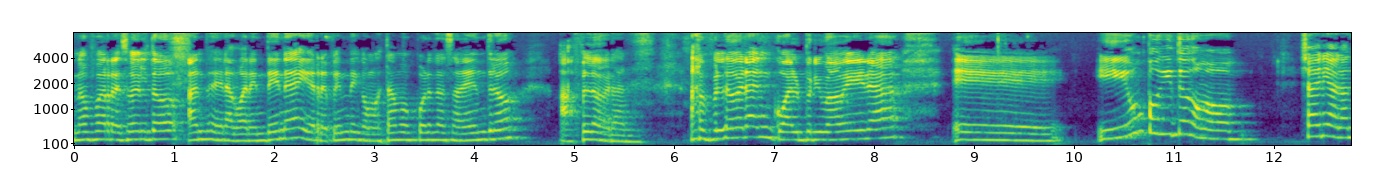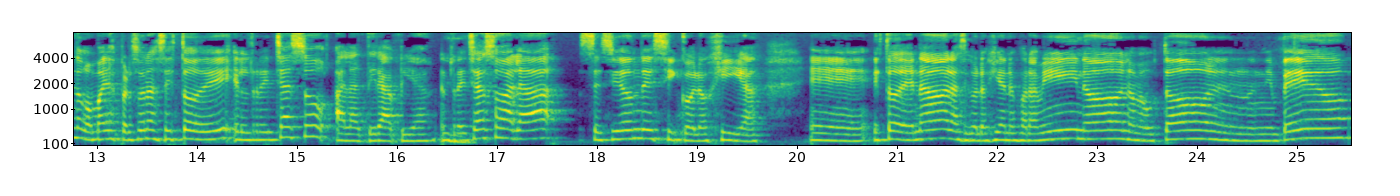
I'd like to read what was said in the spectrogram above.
no fue resuelto antes de la cuarentena y de repente como estamos puertas adentro, afloran. Afloran cual primavera. eh, y un poquito como ya venía hablando con varias personas esto de el rechazo a la terapia, el rechazo a la sesión de psicología. Eh, esto de nada, la psicología no es para mí, no, no me gustó, ni, ni en pedo.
